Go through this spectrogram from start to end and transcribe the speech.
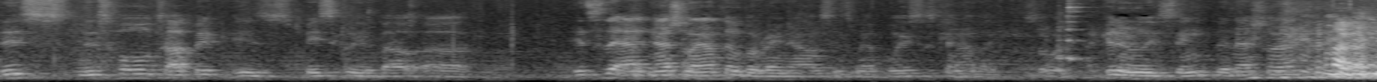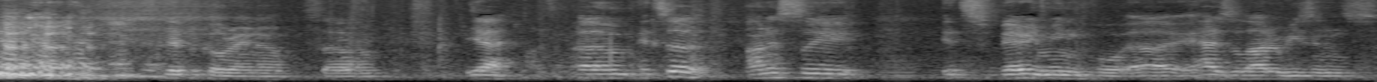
this this whole topic is basically about uh, it's the national anthem, but right now since my voice is kind of like so I couldn't really sing the national anthem. it's difficult right now, so yeah, um, it's a honestly, it's very meaningful. Uh, it has a lot of reasons.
